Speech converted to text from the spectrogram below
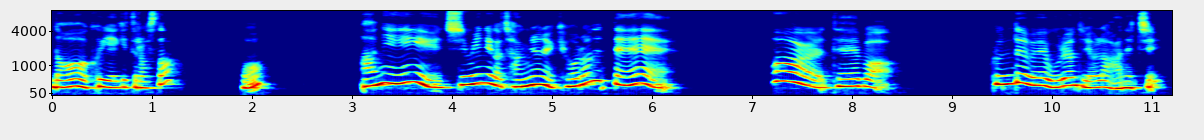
너 그 얘기 들었어? 뭐? 아니, 지민이가 작년에 결혼했대. 헐, 대박. 근데 왜 우리한테 연락 안 했지?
